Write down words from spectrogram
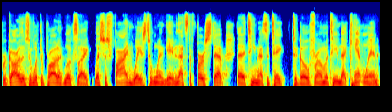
Regardless of what the product looks like, let's just find ways to win game. And that's the first step that a team has to take to go from a team that can't win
